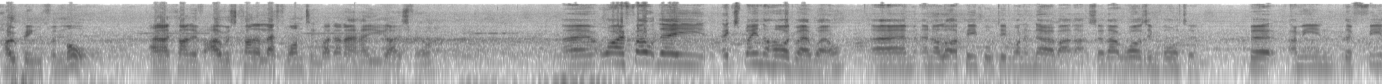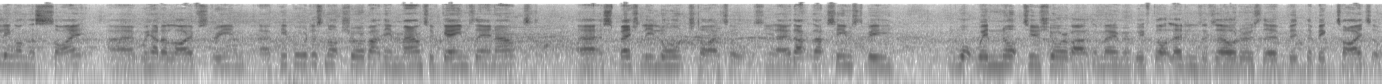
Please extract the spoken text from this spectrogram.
hoping for more. And I kind of, I was kind of left wanting, but I don't know how you guys feel. Uh, well, I felt they explained the hardware well, um, and a lot of people did want to know about that, so that was important. But I mean, the feeling on the site, uh, we had a live stream. Uh, people were just not sure about the amount of games they announced, uh, especially launch titles. You know, that that seems to be what we're not too sure about at the moment. We've got Legends of Zelda as the the big title,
